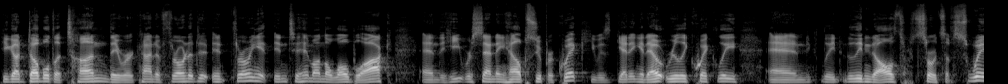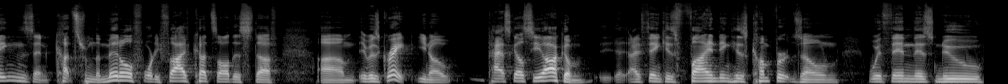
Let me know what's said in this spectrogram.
He got doubled a ton. They were kind of throwing it, throwing it into him on the low block, and the Heat were sending help super quick. He was getting it out really quickly and leading to all sorts of swings and cuts from the middle, 45 cuts, all this stuff. Um, it was great. You know, Pascal Siakam, I think, is finding his comfort zone within this new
